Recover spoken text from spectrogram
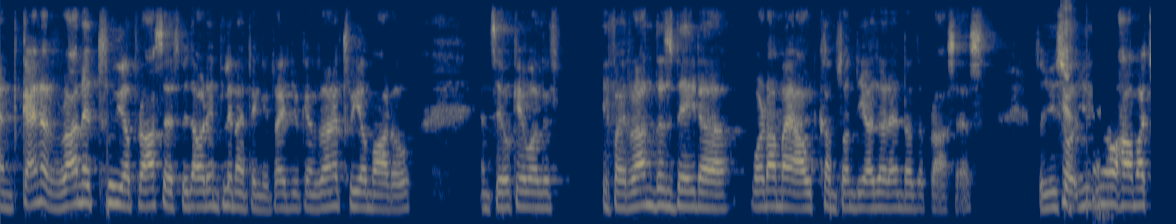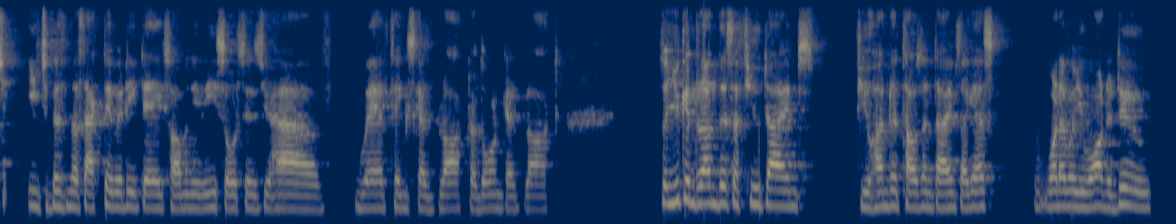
and kind of run it through your process without implementing it, right? You can run it through your model and say, okay, well, if if I run this data, what are my outcomes on the other end of the process? So you so you know how much each business activity takes, how many resources you have, where things get blocked or don't get blocked. So you can run this a few times, few hundred thousand times, I guess, whatever you want to do,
